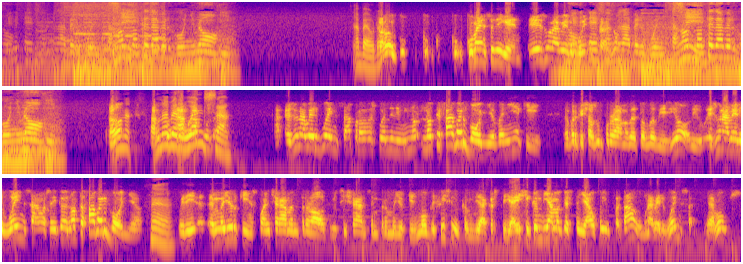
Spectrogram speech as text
Una vergüenza, ¿no? No te da vergüenza. No. a veure. Cu- comença dient, és una vergüenza, es no? una vergüenza, ¿no? No te da vergüenza. No. no? Una, Ah, una ah, vergüenza. ah, És una vergüenza, però després li diu, no, no te fa vergonya venir aquí, eh, perquè això és un programa de televisió. Diu, és una vergüenza, no sé què, no te fa vergonya. Ah. Vull dir, en mallorquins, quan xerram entre nosaltres, si xerram sempre en mallorquí, és molt difícil canviar a castellà. I si canviem a castellà ho feim fatal, una vergüenza, ja veus.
